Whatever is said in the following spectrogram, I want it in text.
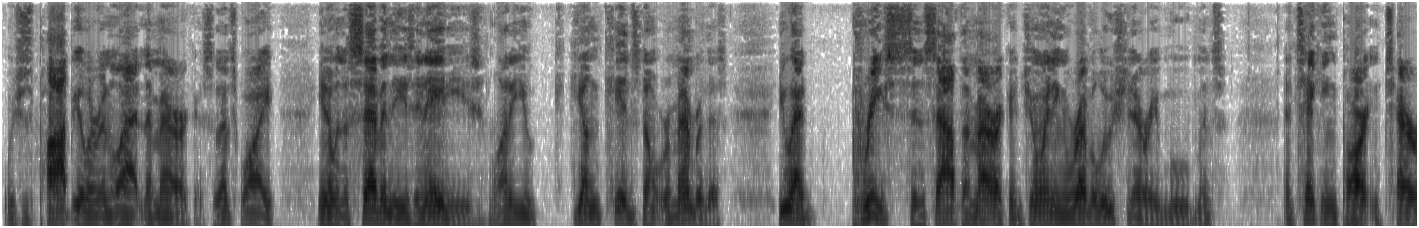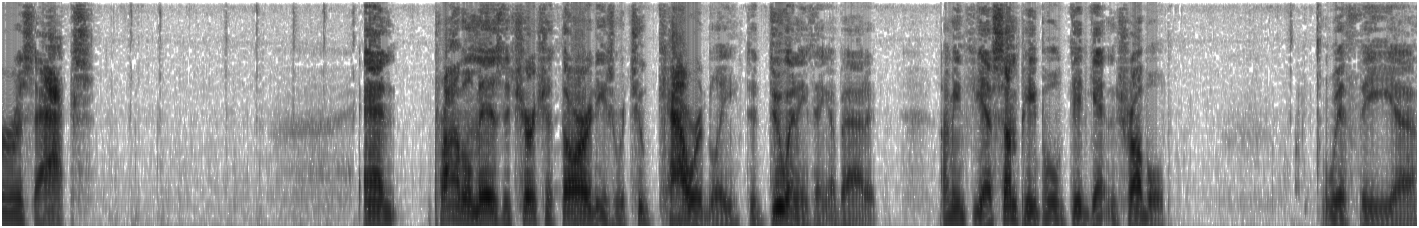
which is popular in Latin America. So that's why, you know, in the 70s and 80s, a lot of you young kids don't remember this. You had priests in South America joining revolutionary movements and taking part in terrorist acts. And problem is the church authorities were too cowardly to do anything about it. I mean, yeah, some people did get in trouble with the uh,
